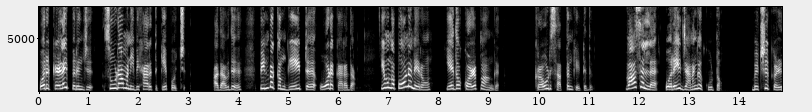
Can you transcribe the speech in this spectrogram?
ஒரு கிளை பிரிஞ்சு சூடாமணி விகாரத்துக்கே போச்சு. அதாவது பின்பக்கம் கேட்டு ஓடக்கரை தான். இவங்க போன நேரம் ஏதோ குழப்பம் அங்க. க்ரௌடு சத்தம் கேட்டது. வாசல்ல ஒரே ஜனங்க கூட்டம். பிட்சுக்கள்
